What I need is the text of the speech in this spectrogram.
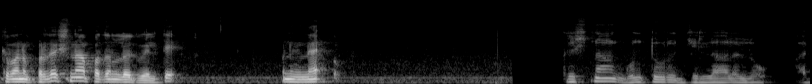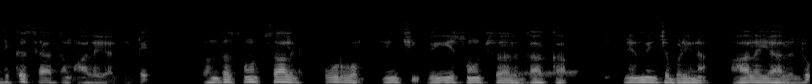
ఇక మనం ప్రదక్షిణా పదంలోకి వెళ్తే కృష్ణా గుంటూరు జిల్లాలలో అధిక శాతం ఆలయాలు అంటే వంద సంవత్సరాలకి పూర్వం నుంచి వెయ్యి సంవత్సరాల దాకా నిర్మించబడిన ఆలయాలలో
